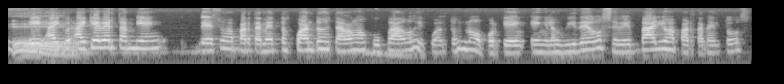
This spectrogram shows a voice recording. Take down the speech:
Eh, Eh, hay, que ver también de esos apartamentos cuántos estaban ocupados y cuántos no, porque en, los videos se ven varios apartamentos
